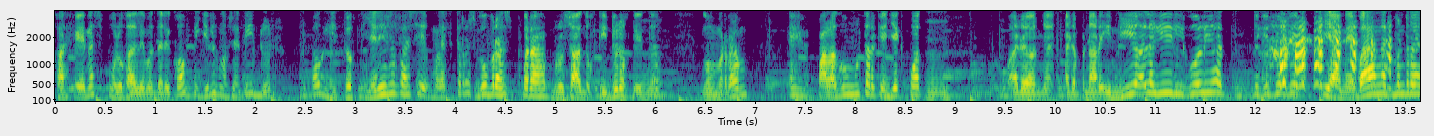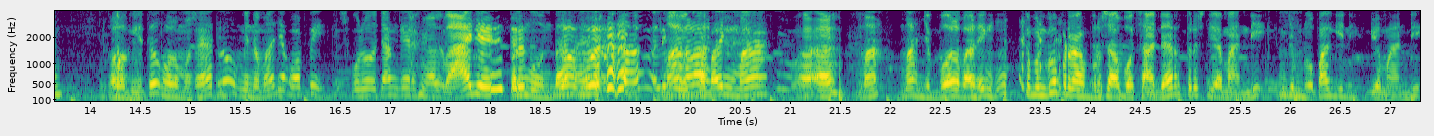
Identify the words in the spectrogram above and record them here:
kafeinnya 10 kali lipat dari kopi, jadi lu gak bisa tidur. Oh gitu. Jadi lu pasti melek terus. Gue pernah berusaha untuk tidur waktu itu. Gue merem, eh pala gue muter kayak jackpot. Mm. Ada ada penari India lagi, gue lihat joget-joget. Iya aneh banget beneran. Kalau gitu, kalau mau sehat lu minum aja kopi 10 cangkir. Tinggal aja terus muntah, paling Mah lah paling mah, mah, mah jebol paling. temen gue pernah berusaha buat sadar terus dia mandi ini jam 2 pagi nih dia mandi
